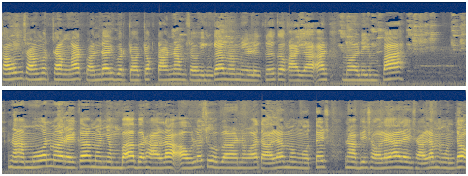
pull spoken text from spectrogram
Kaum Samud sangat pandai bercocok tanam sehingga memiliki kekayaan melimpah. Namun mereka menyembah berhala. Allah Subhanahu wa taala mengutus Nabi Soleh alaihissalam untuk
